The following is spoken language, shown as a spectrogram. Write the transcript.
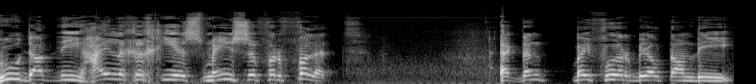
hoe dat die Heilige Gees mense vervul het. Ek dink byvoorbeeld aan die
